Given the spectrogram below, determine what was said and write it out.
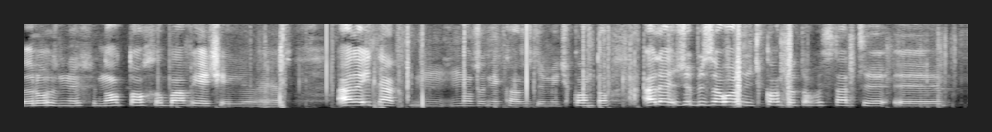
różnych, no to chyba wiecie ile jest. Ale i tak mm, może nie każdy mieć konto, ale żeby założyć konto to wystarczy y,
